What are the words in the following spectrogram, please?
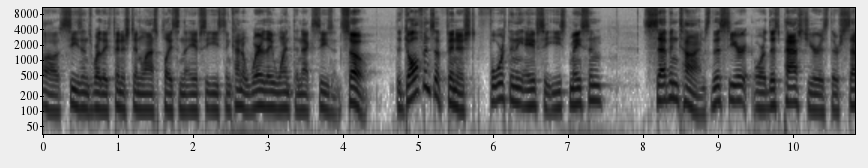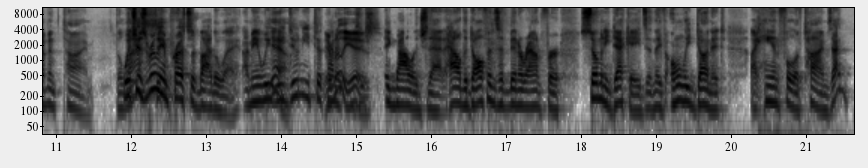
uh, seasons where they finished in last place in the AFC East and kind of where they went the next season. So the Dolphins have finished fourth in the AFC East, Mason seven times. This year or this past year is their seventh time. The Which is really six- impressive, by the way. I mean, we, yeah, we do need to kind really of is. acknowledge that how the Dolphins have been around for so many decades and they've only done it a handful of times. That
